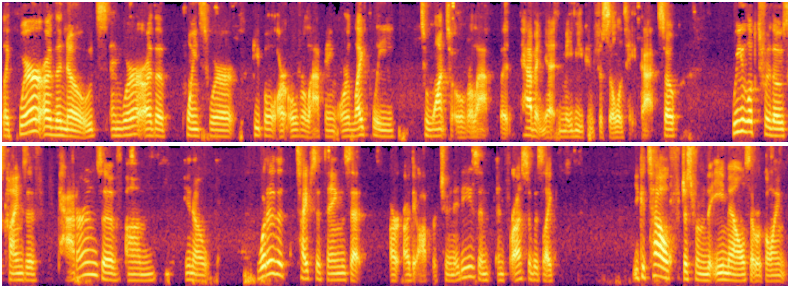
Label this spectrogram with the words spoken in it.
like where are the nodes and where are the points where people are overlapping or likely to want to overlap but haven't yet and maybe you can facilitate that. So we looked for those kinds of patterns of um, you know what are the types of things that are, are the opportunities? And, and for us it was like you could tell just from the emails that were going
